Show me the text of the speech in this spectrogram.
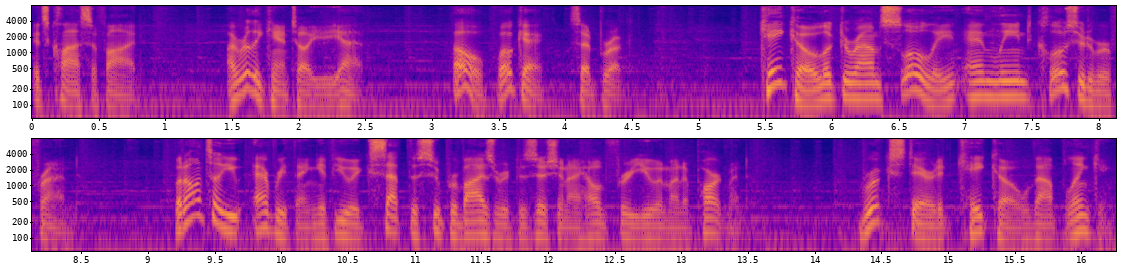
it's classified. I really can't tell you yet. Oh, okay, said Brooke. Keiko looked around slowly and leaned closer to her friend. But I'll tell you everything if you accept the supervisory position I held for you in my department. Brooke stared at Keiko without blinking.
